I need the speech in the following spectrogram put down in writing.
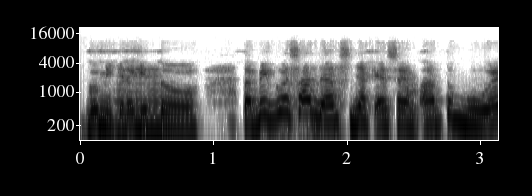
Gue mikirnya Hmm. gitu. Tapi gue sadar sejak SMA tuh gue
